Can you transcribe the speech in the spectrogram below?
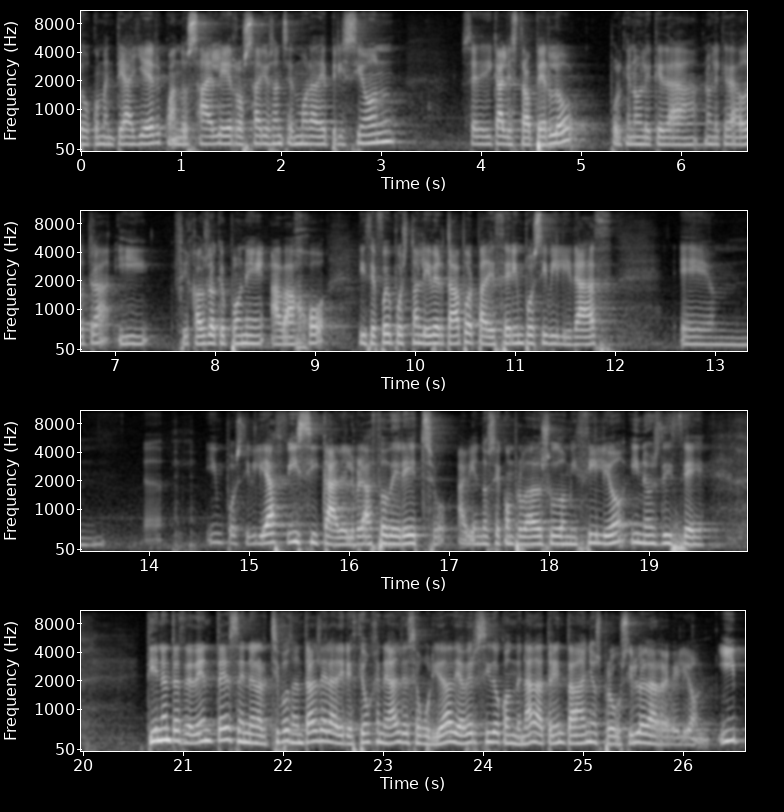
Lo comenté ayer, cuando sale Rosario Sánchez Mora de prisión, se dedica al extraperlo, porque no le queda, no le queda otra. Y fijaos lo que pone abajo, dice, fue puesto en libertad por padecer imposibilidad, em, imposibilidad física del brazo derecho, habiéndose comprobado su domicilio, y nos dice, tiene antecedentes en el Archivo Central de la Dirección General de Seguridad de haber sido condenada a 30 años por auxilio de la rebelión y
